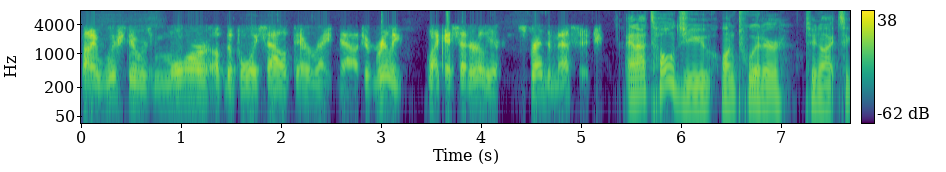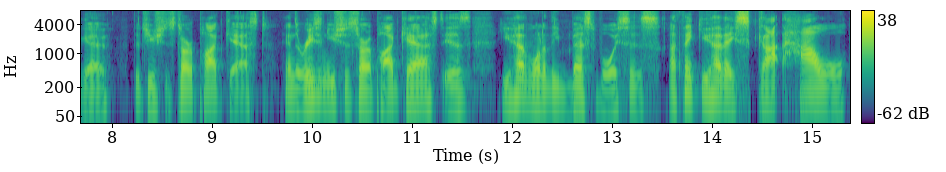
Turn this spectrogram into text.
but I wish there was more of the voice out there right now to really, like I said earlier, spread the message. And I told you on Twitter two nights ago that you should start a podcast. And the reason you should start a podcast is you have one of the best voices. I think you have a Scott Howell.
